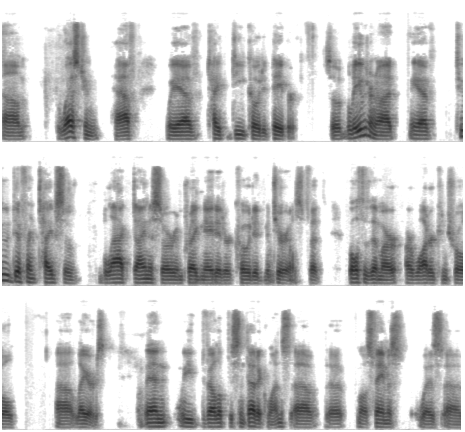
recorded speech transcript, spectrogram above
Um, the western half, we have type D coated paper. So, believe it or not, we have two different types of black dinosaur impregnated or coated materials, but both of them are, are water control uh, layers. Then we developed the synthetic ones. Uh, the most famous was uh,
